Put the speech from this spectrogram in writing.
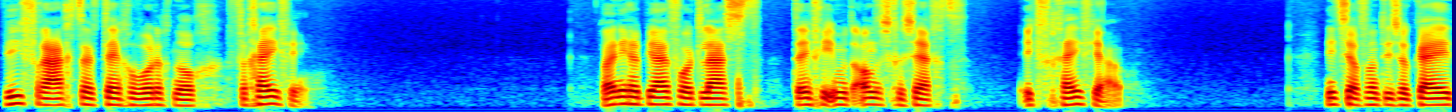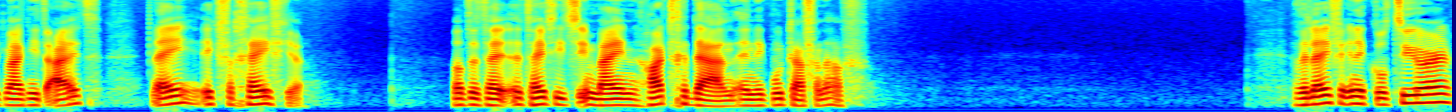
wie vraagt er tegenwoordig nog vergeving? Wanneer heb jij voor het laatst tegen iemand anders gezegd: Ik vergeef jou? Niet zo van het is oké, het maakt niet uit. Nee, ik vergeef je. Want het, het, heeft iets in mijn hart gedaan en ik moet daar vanaf. We leven in een cultuur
